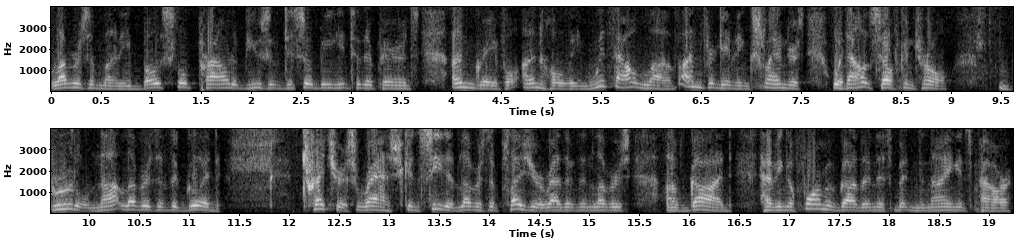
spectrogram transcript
lovers of money, boastful, proud, abusive, disobedient to their parents, ungrateful, unholy, without love, unforgiving, slanderous, without self-control, brutal, not lovers of the good, treacherous, rash, conceited, lovers of pleasure rather than lovers of God, having a form of godliness but denying its power.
